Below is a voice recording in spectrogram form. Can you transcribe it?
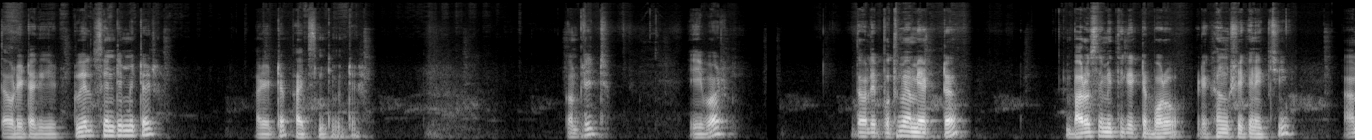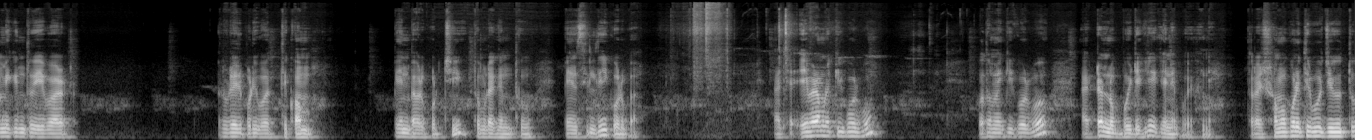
তাহলে এটাকে টুয়েলভ সেন্টিমিটার আর এটা ফাইভ সেন্টিমিটার কমপ্লিট এবার তাহলে প্রথমে আমি একটা বারো সেমি থেকে একটা বড় রেখাংশ এঁকে নিচ্ছি। আমি কিন্তু এবার রুলের পরিবর্তে কম পেন ব্যবহার করছি, তোমরা কিন্তু পেন্সিল দিয়েই করবা। আচ্ছা এবার আমরা কি করব? প্রথমে কি করব? একটা নব্বই ডিগ্রি এঁকে নেব এখানে। তাহলে সমকোণী ত্রিভুজ যেহেতু,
